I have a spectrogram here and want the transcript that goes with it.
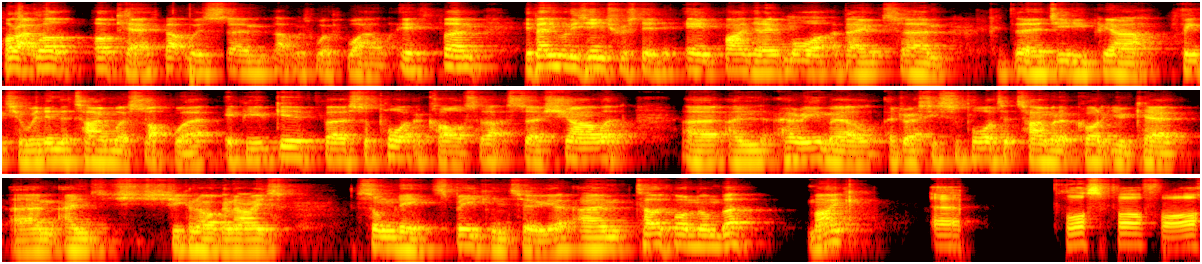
All right. Well, okay. That was um, that was worthwhile. If um, if anybody's interested in finding out more about um, the GDPR feature within the Timeware software, if you give uh, support a call, so that's uh, Charlotte, uh, and her email address is support at timeware.co.uk, um, and she can organise somebody speaking to you. Um, telephone number, Mike. Uh, plus four four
